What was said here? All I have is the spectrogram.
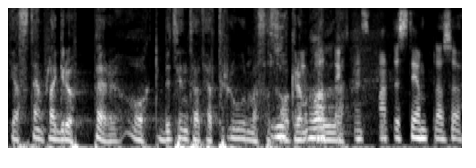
jag stämplar grupper och det betyder inte att jag tror massa saker om Inte alla. men man inte stämpla så. Eh,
